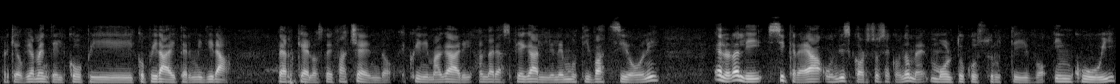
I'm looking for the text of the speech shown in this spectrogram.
perché ovviamente il, copy, copywriter mi dirà perché lo stai facendo e quindi magari andare a spiegargli le motivazioni e allora lì si crea un discorso secondo me molto costruttivo in cui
